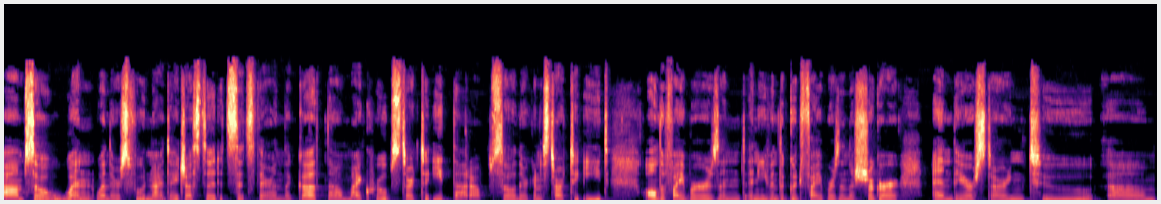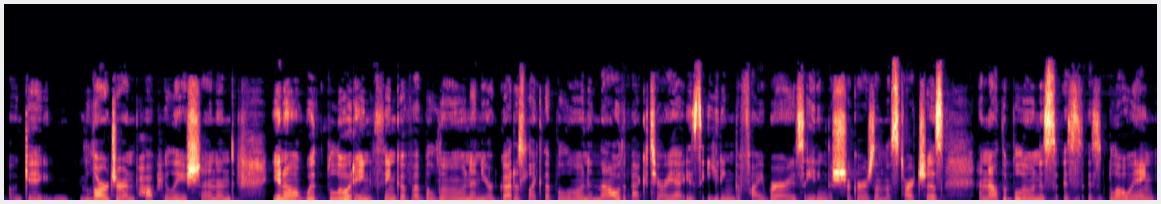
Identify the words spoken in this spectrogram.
Um, so when when there's food not digested it sits there in the gut. Now microbes start to eat that up. So they're going to start to eat all the fibers and, and even the good fibers and the sugar and they are starting to um, get larger in population. And you know with bloating think of a balloon and your gut is like the balloon and now the bacteria is eating the fiber, is eating the sugars and the starches, and now the mm-hmm. balloon is, is, is blowing.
